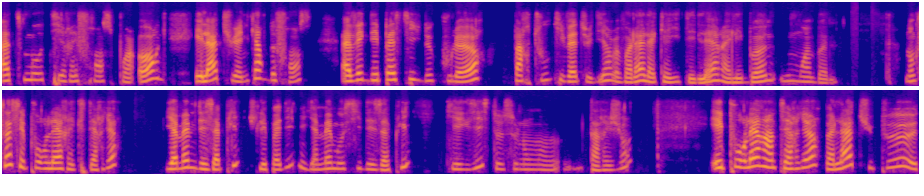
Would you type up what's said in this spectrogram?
atmo-france.org et là, tu as une carte de France avec des pastilles de couleurs partout qui va te dire, bah, voilà, la qualité de l'air, elle est bonne ou moins bonne. Donc ça, c'est pour l'air extérieur. Il y a même des applis, je ne l'ai pas dit, mais il y a même aussi des applis qui existent selon euh, ta région. Et pour l'air intérieur, bah là, tu peux euh,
